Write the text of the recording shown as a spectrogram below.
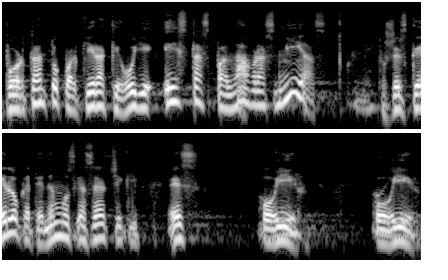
por tanto, cualquiera que oye estas palabras mías, entonces, ¿qué es lo que tenemos que hacer, chiqui? Es oír, oír.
